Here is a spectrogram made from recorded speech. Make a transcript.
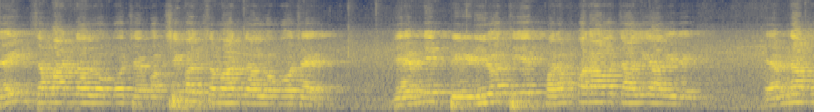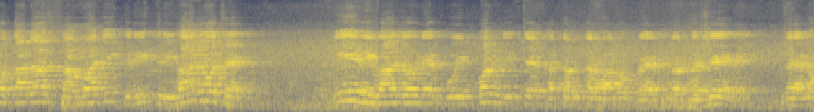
જૈન સમાજના લોકો છે બક્ષીબંધ સમાજના લોકો છે, જેમની પેઢીઓથી એક પરંપરાઓ ચાલી આવી રહી એમના પોતાના સામાજિક રીત રિવાજો છે એ રિવાજોને કોઈ પણ રીતે ખતમ કરવાનો પ્રયત્ન થશે, તો એનો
